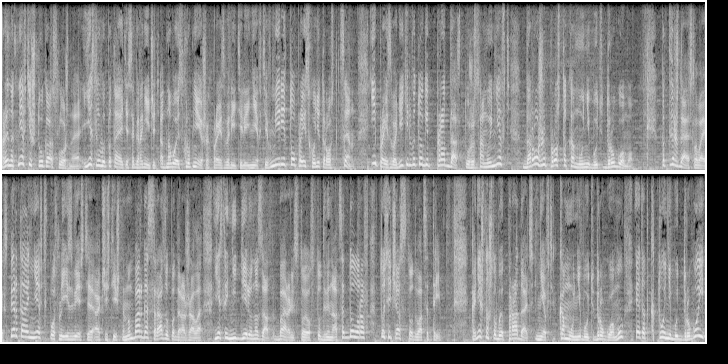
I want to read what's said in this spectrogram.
«Рынок нефти – штука сложная. Если вы пытаетесь ограничить одного из крупнейших производителей нефти в мире, то происходит рост цен. И производитель в итоге продаст ту же самую нефть дороже просто кому-нибудь другому. Подтверждая слова эксперта, нефть после известия о частичном эмбарго сразу подорожала. Если неделю назад баррель стоил 112 долларов, то сейчас 123. Конечно, чтобы продать нефть кому-нибудь другому, этот кто-нибудь другой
